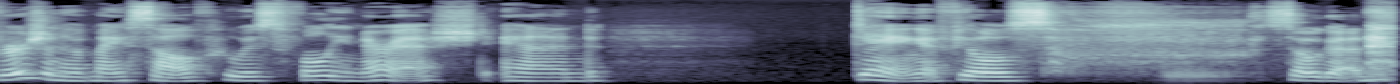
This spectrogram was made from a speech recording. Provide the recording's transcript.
version of myself who is fully nourished. And dang, it feels so good.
